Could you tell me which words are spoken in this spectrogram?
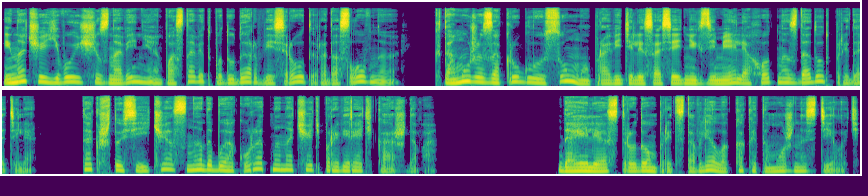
Иначе его исчезновение поставит под удар весь род и родословную. К тому же за круглую сумму правители соседних земель охотно сдадут предателя. Так что сейчас надо бы аккуратно начать проверять каждого. Даэлия с трудом представляла, как это можно сделать.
